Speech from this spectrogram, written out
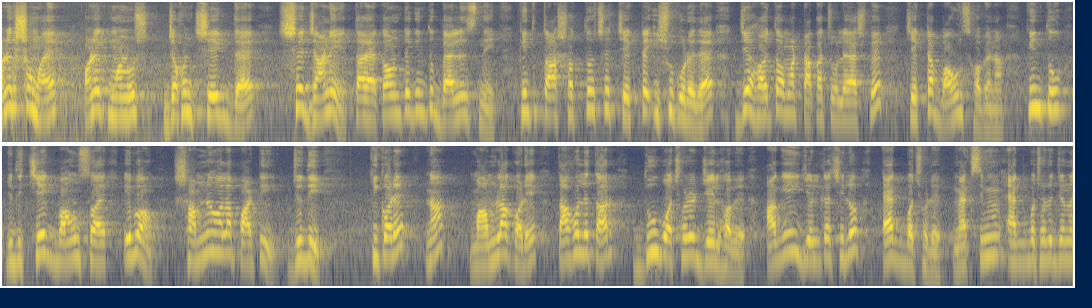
অনেক সময় অনেক মানুষ যখন চেক দেয়, সে জানে তার অ্যাকাউন্টে কিন্তু ব্যালেন্স নেই, কিন্তু তার সত্ত্বেও সে চেকটা ইস্যু করে দেয় যে হয়তো আমার টাকা চলে আসবে চেকটা বাউন্স হবে না। কিন্তু যদি চেক বাউন্স হয় এবং সামনেওয়ালা পার্টি যদি কি করে? না মামলা করে, তাহলে তার দু বছরের জেল হবে। আগেই জেলটা ছিল এক বছরের ম্যাক্সিমাম এক বছরের জন্য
